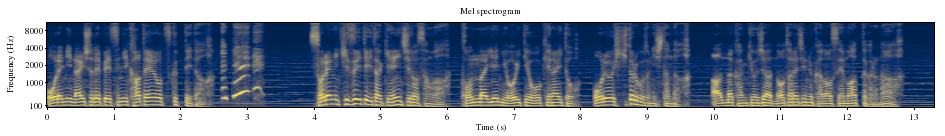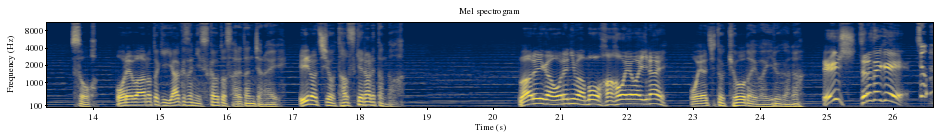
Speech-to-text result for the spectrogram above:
俺に内緒で別に家庭を作っていた。それに気づいていた源一郎さんはこんな家に置いておけないと俺を引き取ることにしたんだ。あんな環境じゃのたれ死ぬ可能性もあったからな。そう。俺はあの時ヤクザにスカウトされたんじゃない。命を助けられたんだ。悪いが俺にはもう母親はいない。親父と兄弟はいるがな。よし連れて行け！ちょちょっ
